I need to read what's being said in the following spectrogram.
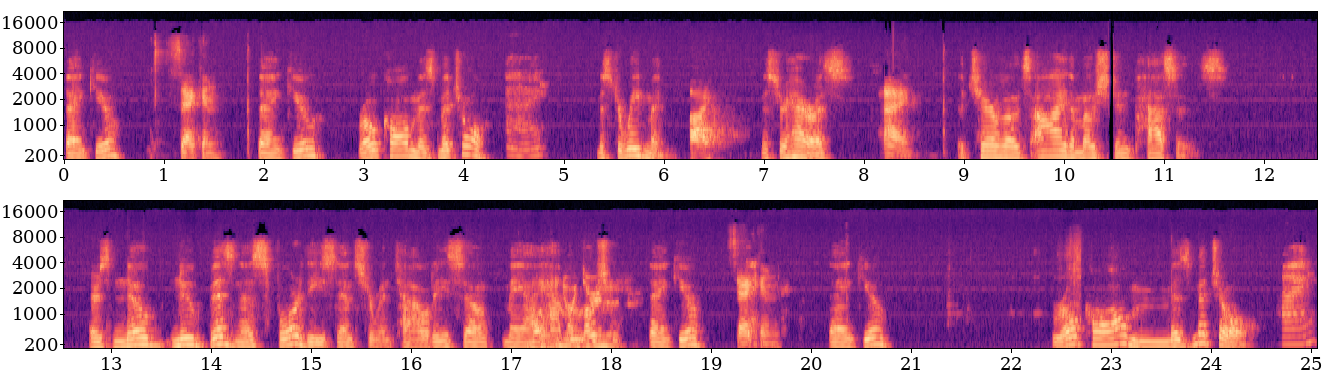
Thank you. Second. Thank you. Roll call, Ms. Mitchell, Aye. Mr. Weedman, Aye. Mr. Harris. Aye. The chair votes aye, the motion passes. There's no new business for these instrumentalities, so may I Motion have to a adjourn. motion? Thank you, Second. thank you. Roll call, Ms. Mitchell, Aye.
